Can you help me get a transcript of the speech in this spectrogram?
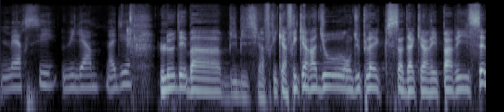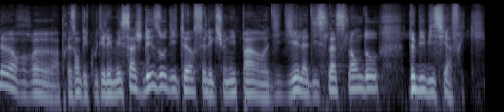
Merci William. Nadir? Le débat BBC Afrique, Africa Radio en duplex à Dakar et Paris. C'est l'heure euh, à présent d'écouter les messages des auditeurs sélectionnés par Didier Ladislas Lando de BBC Afrique.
